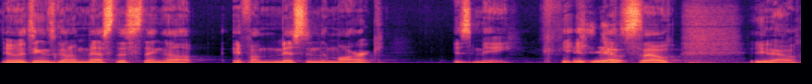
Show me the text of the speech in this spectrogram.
The only thing that's going to mess this thing up if I'm missing the mark is me. yep. So, you know,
